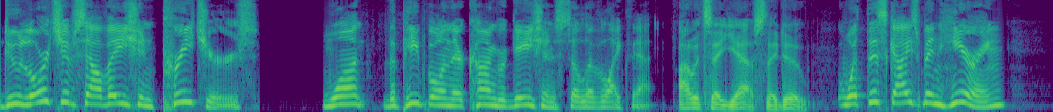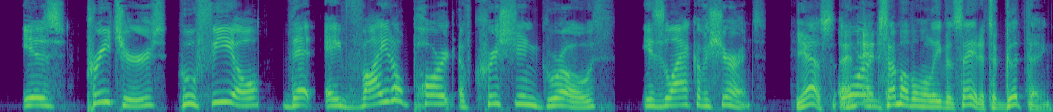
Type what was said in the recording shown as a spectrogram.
Do Lordship Salvation preachers want the people in their congregations to live like that? I would say yes, they do. What this guy's been hearing is preachers who feel that a vital part of Christian growth is lack of assurance. Yes, and, Or- and some of them will even say it. It's a good thing.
